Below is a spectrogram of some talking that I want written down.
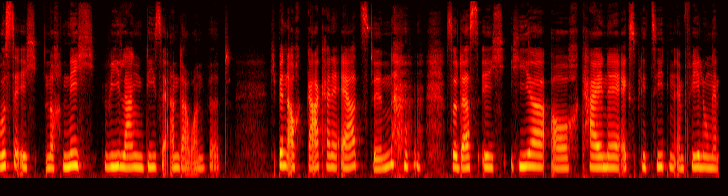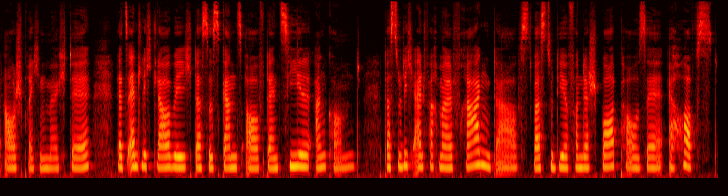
wusste ich noch nicht, wie lang diese andauern wird. Ich bin auch gar keine Ärztin, so dass ich hier auch keine expliziten Empfehlungen aussprechen möchte. Letztendlich glaube ich, dass es ganz auf dein Ziel ankommt, dass du dich einfach mal fragen darfst, was du dir von der Sportpause erhoffst.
